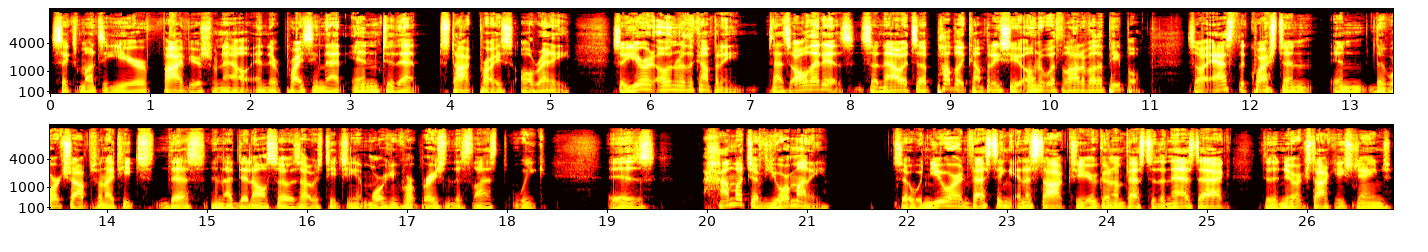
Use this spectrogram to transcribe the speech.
six months, a year, five years from now, and they're pricing that into that stock price already. So you're an owner of the company. That's all that is. So now it's a public company, so you own it with a lot of other people. So I asked the question in the workshops when I teach this, and I did also as I was teaching at Morgan Corporation this last week, is how much of your money. So when you are investing in a stock, so you're going to invest to the NASDAQ, to the New York Stock Exchange,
